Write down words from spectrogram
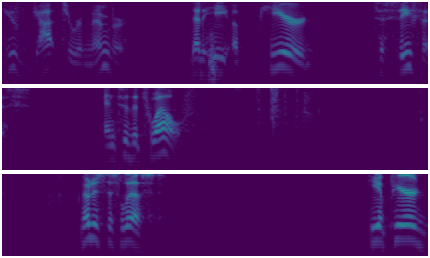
you've got to remember that he appeared to Cephas and to the 12. Notice this list. He appeared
